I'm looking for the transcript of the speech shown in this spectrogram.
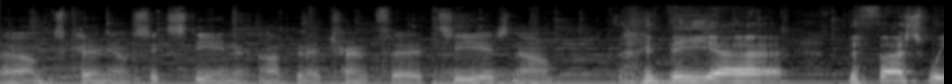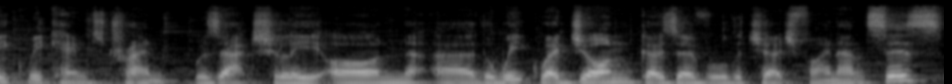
Uh, I'm Takoni, I'm 16, and I've been at Trent for two years now. the, uh, the first week we came to Trent was actually on uh, the week where John goes over all the church finances.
